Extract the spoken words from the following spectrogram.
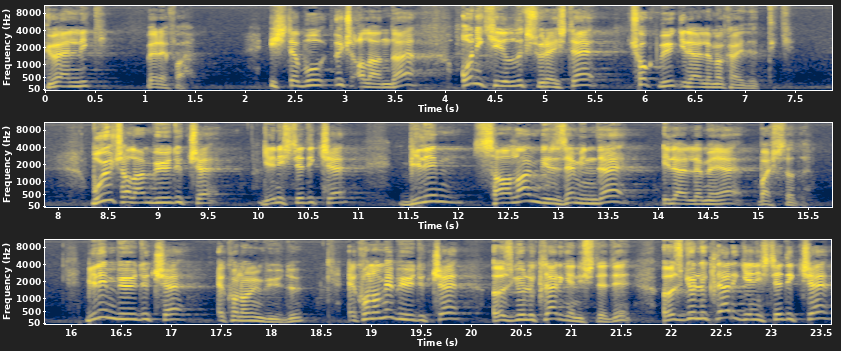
güvenlik ve refah. İşte bu üç alanda 12 yıllık süreçte çok büyük ilerleme kaydettik. Bu üç alan büyüdükçe, genişledikçe bilim sağlam bir zeminde ilerlemeye başladı. Bilim büyüdükçe ekonomi büyüdü. Ekonomi büyüdükçe özgürlükler genişledi. Özgürlükler genişledikçe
